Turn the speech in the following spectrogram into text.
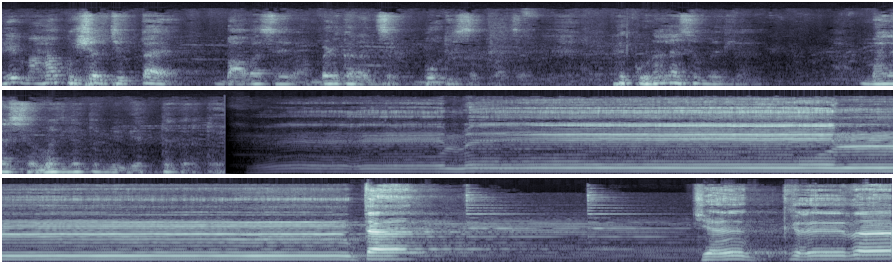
हे महाकुशल चित्त आहे. बाबासाहेब आंबेडकरांचं बोधिसत्वाचं. हे कुणाला समजलं? मला समजलं तर मी व्यक्त करतोय. चक्रवाले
